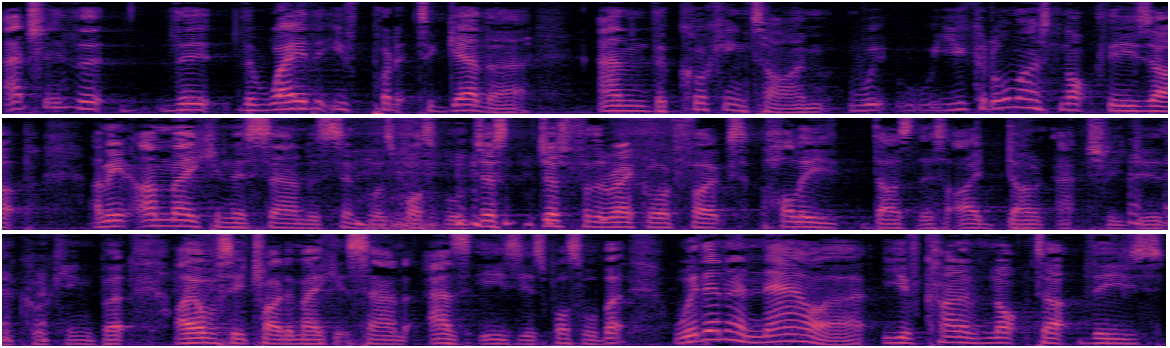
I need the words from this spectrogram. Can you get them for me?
actually, the, the, the way that you've put it together and the cooking time, we, you could almost knock these up. I mean, I'm making this sound as simple as possible. just, just for the record, folks, Holly does this. I don't actually do the cooking, but I obviously try to make it sound as easy as possible. But within an hour, you've kind of knocked up these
